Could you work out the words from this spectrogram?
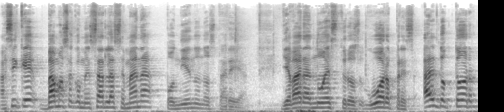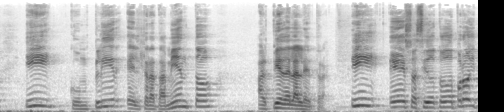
Así que vamos a comenzar la semana poniéndonos tarea. Llevar a nuestros WordPress al doctor y cumplir el tratamiento al pie de la letra. Y eso ha sido todo por hoy.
